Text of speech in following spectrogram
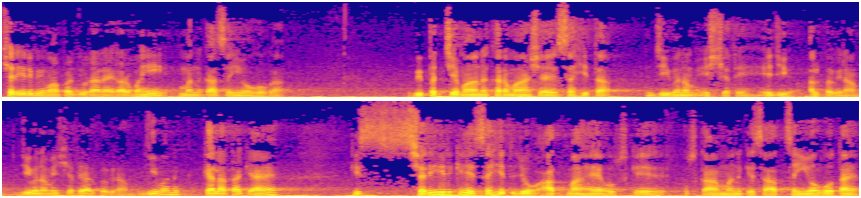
शरीर भी वहाँ पर जुड़ा रहेगा और वहीं मन का संयोग होगा। विपच्यमान कर्माशय सहिता जीवनम इष्यते। ये जी, अल्प विराम। जीवनम इष्यते, अल्प विराम। जीवन कहलाता क्या है कि शरीर के सहित जो आत्मा है, उसके, उसका मन के साथ संयोग होता है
